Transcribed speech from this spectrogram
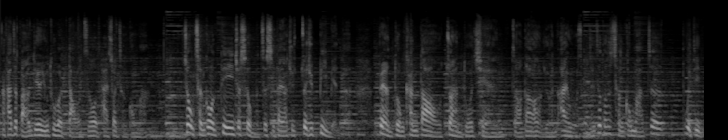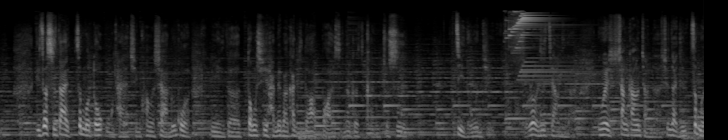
那他这百万订阅 YouTuber 倒了之后，他还算成功吗？这种成功的定义就是我们这时代要去最去避免的，被很多人看到赚很多钱，找到有人爱我什么的，这都是成功吗？这不一定。以这时代这么多舞台的情况下，如果你的东西还没办法看见的话，不好意思，那个可能就是自己的问题。我认为是这样子的。因为像刚刚讲的，现在已经这么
